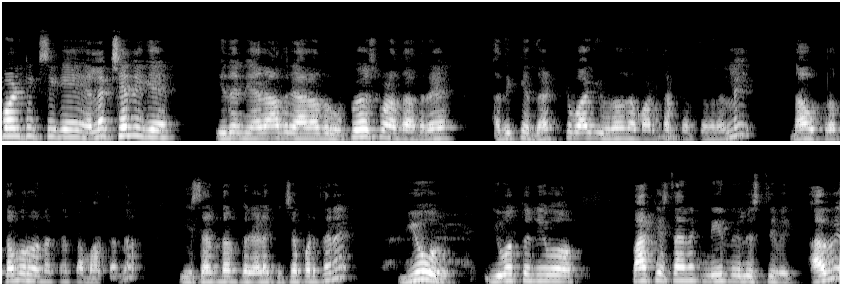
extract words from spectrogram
ಪಾಲಿಟಿಕ್ಸಿಗೆ ಎಲೆಕ್ಷನ್ಗೆ ಇದನ್ನು ಯಾರಾದರೂ ಯಾರಾದರೂ ಉಪಯೋಗಿಸ್ಕೊಳ್ಳೋದಾದರೆ ಅದಕ್ಕೆ ದಟ್ಟವಾಗಿ ವಿರೋಧ ಮಾಡ್ತಕ್ಕಂಥದ್ರಲ್ಲಿ ನಾವು ಪ್ರಥಮರು ಅನ್ನಕ್ಕಂಥ ಮಾತನ್ನ ಈ ಸಂದರ್ಭದಲ್ಲಿ ಹೇಳಕ್ಕೆ ಇಚ್ಛಪಡ್ತೇನೆ ಇವರು ಇವತ್ತು ನೀವು ಪಾಕಿಸ್ತಾನಕ್ಕೆ ನೀರು ನಿಲ್ಲಿಸ್ತೀವಿ. ಅವಿ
